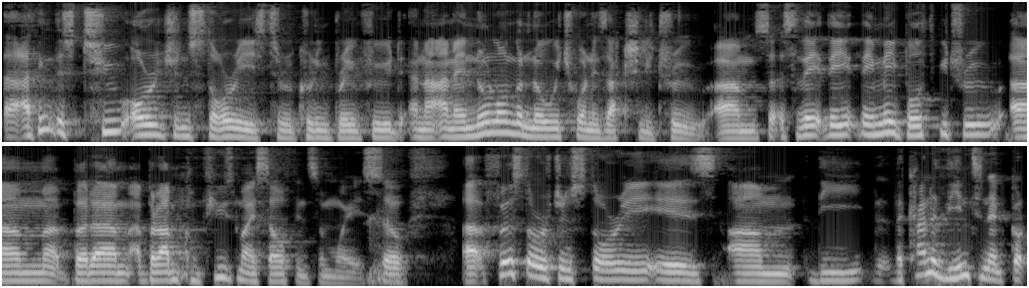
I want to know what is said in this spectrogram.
I think there's two origin stories to recruiting brain food, and I, and I no longer know which one is actually true. Um, so, so they, they, they may both be true, um, but um, but I'm confused myself in some ways. So uh, first origin story is um, the the kind of the internet got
